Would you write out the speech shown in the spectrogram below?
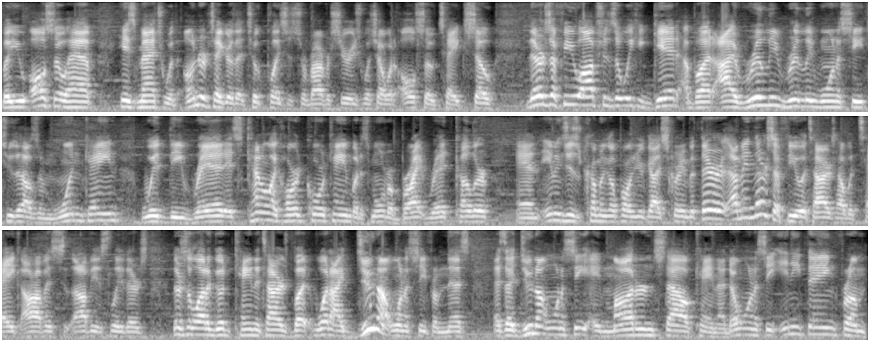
but you also have his match with Undertaker that took place at Survivor Series, which I would also take. So there's a few options that we could get, but I really, really want to see 2001 Kane with the red. It's kind of like Hardcore Kane, but it's more of a bright red color and images are coming up on your guys' screen. But there, I mean, there's a few attires I would take. Obviously, obviously, there's there's a lot of good Kane attires. But what I do not want to see from this is I do not want to see a modern style Kane. I don't want to see anything from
